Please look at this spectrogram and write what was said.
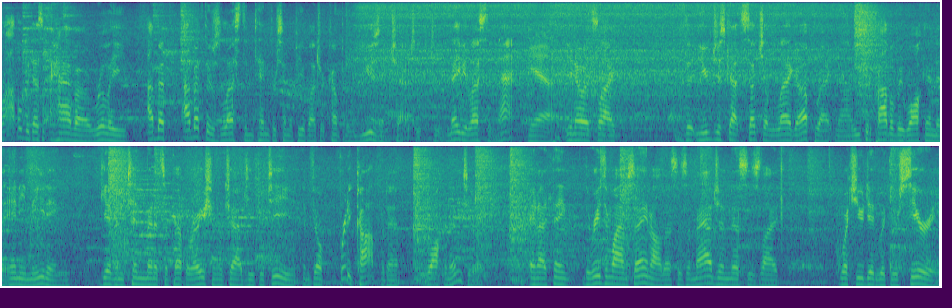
probably doesn't have a really. I bet. I bet there's less than 10% of people at your company using ChatGPT. Maybe less than that. Yeah. You know, it's like that. You've just got such a leg up right now. You could probably walk into any meeting given 10 minutes of preparation with ChatGPT and feel pretty confident walking into it. And I think the reason why I'm saying all this is imagine this is like what you did with your Siri,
